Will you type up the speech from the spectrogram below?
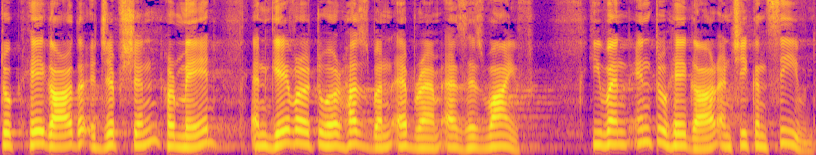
took Hagar, the Egyptian, her maid, and gave her to her husband Abram as his wife. He went into Hagar, and she conceived.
